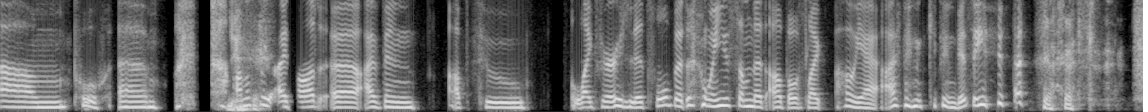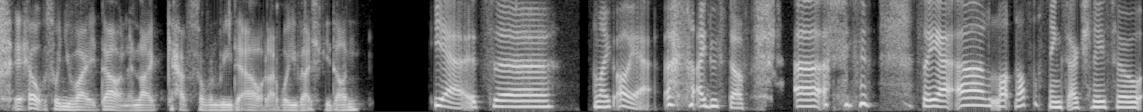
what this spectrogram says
Um, pooh, um honestly i thought uh, i've been up to like very little but when you sum that up i was like oh yeah i've been keeping busy. Yes. It helps when you write it down and like have someone read it out like what you've actually done. Yeah it's uh I'm like, oh yeah, I do stuff. Uh, so yeah, uh, lot, lots of things actually. So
